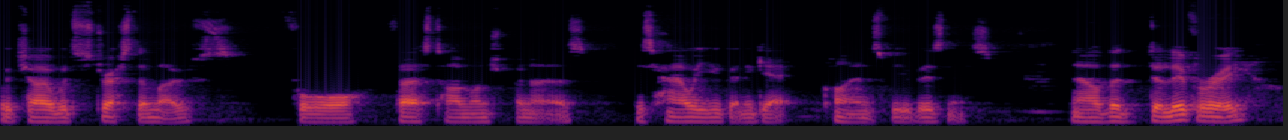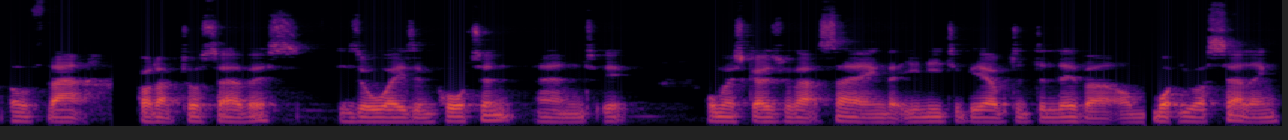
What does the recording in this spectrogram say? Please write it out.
which I would stress the most for first time entrepreneurs is how are you going to get clients for your business? Now, the delivery of that product or service is always important and it almost goes without saying that you need to be able to deliver on what you are selling.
